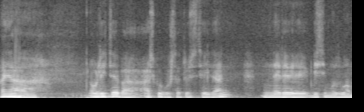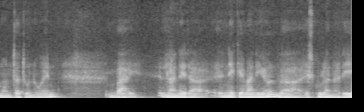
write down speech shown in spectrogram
Baina, olite, ba, asko gustatu zitzaidan, nire bizimodua montatu nuen, bai, lanera, nik eman nion, ba, eskulanari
